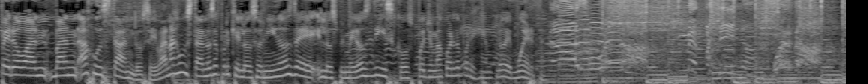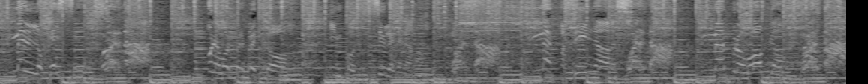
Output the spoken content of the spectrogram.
Pero van, van ajustándose, van ajustándose porque los sonidos de los primeros discos, pues yo me acuerdo, por ejemplo, de Muerta. ¡Muerta! ¡Me fascina! ¡Muerta! ¡Me enloquece! ¡Muerta! Un amor perfecto, imposible, nena. ¡Muerta! ¡Me fascinas! ¡Muerta! ¡Me provoca! ¡Muerta!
